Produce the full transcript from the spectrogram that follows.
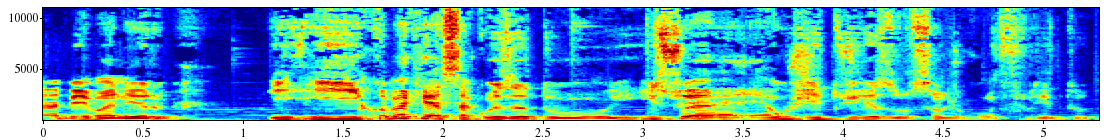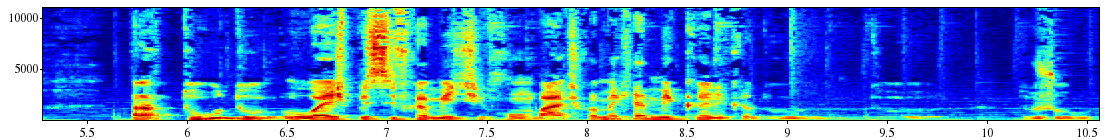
É bem maneiro. E, e, como é que é essa coisa do. Isso é, é o jeito de resolução de conflito para tudo? Ou é especificamente em combate? Como é que é a mecânica do, do, do jogo?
